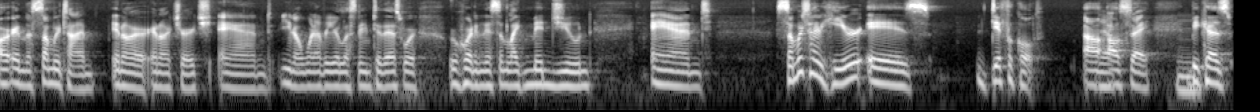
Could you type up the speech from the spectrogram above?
are in the summertime in our in our church and you know whenever you're listening to this we're recording this in like mid June and summertime here is difficult. I'll, yeah. I'll say mm. because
